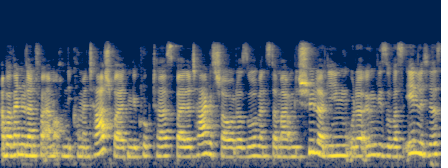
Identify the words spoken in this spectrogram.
Aber wenn du dann vor allem auch in die Kommentarspalten geguckt hast, bei der Tagesschau oder so, wenn es da mal um die Schüler ging oder irgendwie sowas ähnliches,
